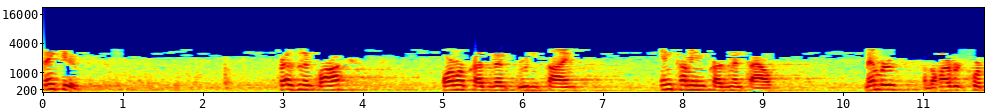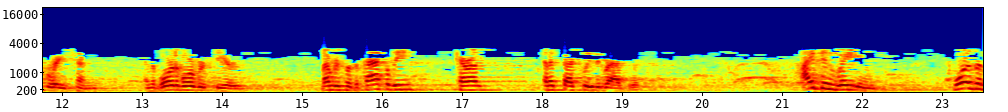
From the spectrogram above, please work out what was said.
Thank you. President Bok, former President Rudenstine, incoming President Faust, members of the Harvard Corporation and the Board of Overseers, members of the faculty, parents, and especially the graduates. I've been waiting more than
